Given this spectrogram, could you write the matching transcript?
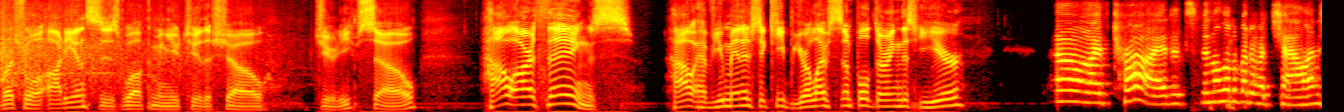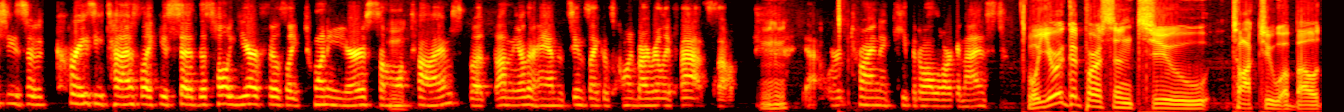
virtual audience is welcoming you to the show, Judy. So, how are things? How have you managed to keep your life simple during this year? Oh, I've tried. It's been a little bit of a challenge. These are crazy times. Like you said, this whole year feels like 20 years sometimes. But on the other hand, it seems like it's going by really fast. So, Mhm. yeah, we're trying to keep it all organized. Well, you're a good person to talk to about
